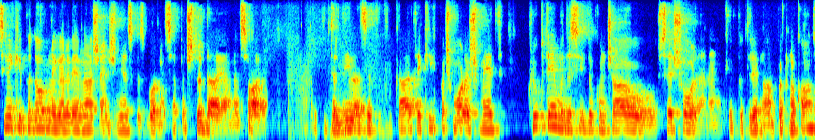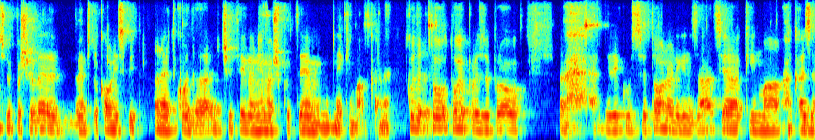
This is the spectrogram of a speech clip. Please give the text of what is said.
Se nekaj podobnega, ne vem, naša inženirska zbornica pač tudi daje na svoje potrdila, certifikate, ki jih pač moraš imeti, kljub temu, da si dokončal vse šole, ne, ki je potrebno, ampak na koncu je pa še le strokovni spit. Ne, tako da, če tega nimaš, potem nekaj manjka. Ne. Tako da to, to je pravzaprav. Je eh, rekel, svetovna organizacija, ki ima, kaj za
